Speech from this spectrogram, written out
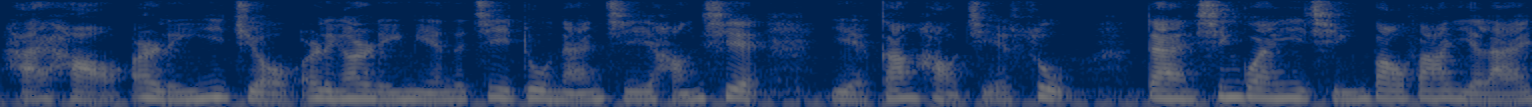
还好，二零一九、二零二零年的季度南极航线也刚好结束。但新冠疫情爆发以来，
